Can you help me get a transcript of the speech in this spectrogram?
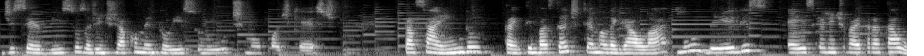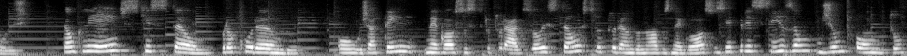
de serviços, a gente já comentou isso no último podcast. Está saindo, tá, tem bastante tema legal lá, e um deles é esse que a gente vai tratar hoje. Então, clientes que estão procurando ou já têm negócios estruturados ou estão estruturando novos negócios e precisam de um ponto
